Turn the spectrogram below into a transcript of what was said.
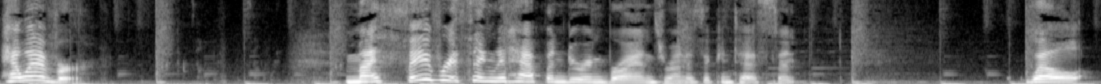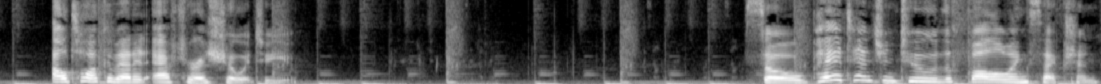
However, my favorite thing that happened during Brian's run as a contestant, well, I'll talk about it after I show it to you. So pay attention to the following section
